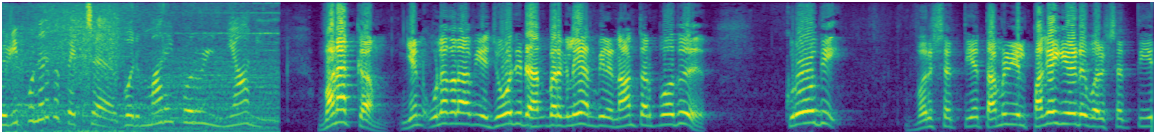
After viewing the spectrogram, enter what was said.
விழிப்புணர்வு பெற்ற ஒரு மறைபொருள் ஞானி. வணக்கம். என் உலகளாவிய ஜோதிட அன்பர்களே அன்பில் நான் தற்போது குரோதி வருஷத்திய தமிழில் பகைகேடு வருஷத்திய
